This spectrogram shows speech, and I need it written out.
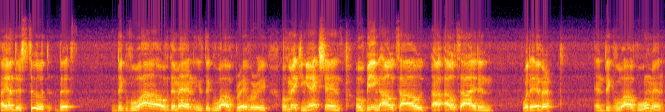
i understood that the gvura of the man is the gvura of bravery, of making actions, of being outside, uh, outside and whatever. And the gvura of woman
